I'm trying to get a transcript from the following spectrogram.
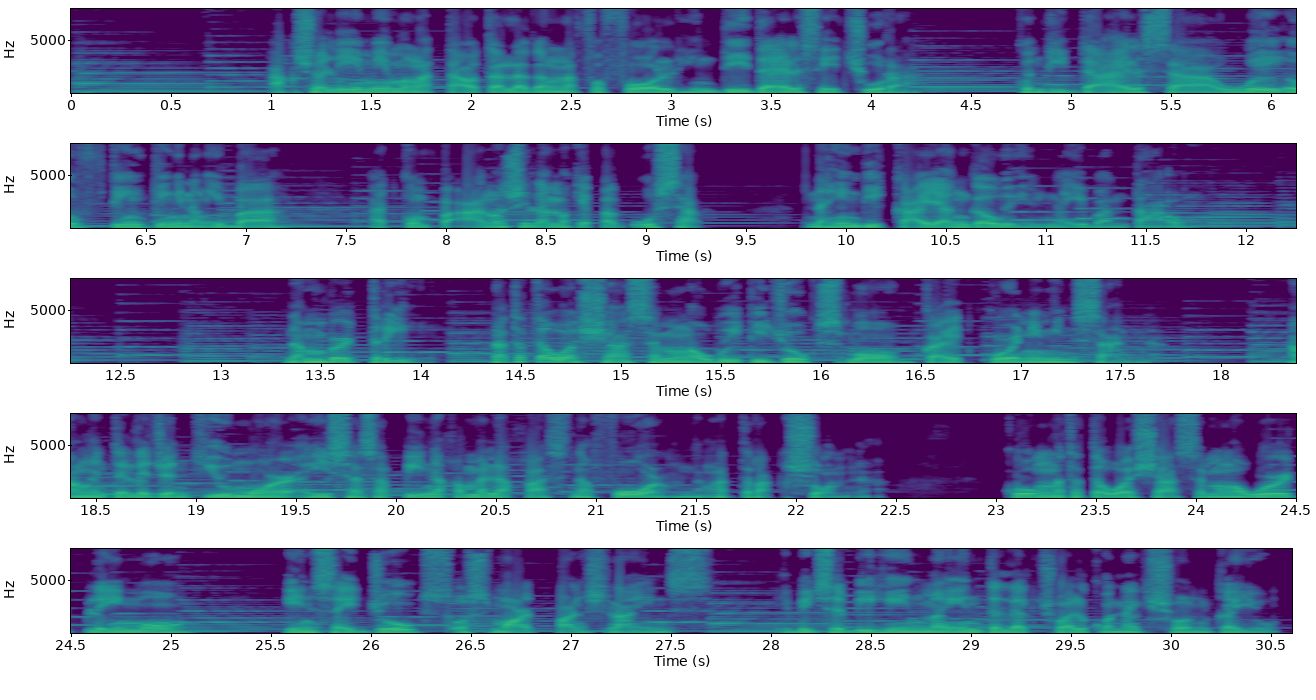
Actually, may mga tao talagang nafo-fall hindi dahil sa itsura, kundi dahil sa way of thinking ng iba at kung paano sila makipag-usap na hindi kayang gawin ng ibang tao. Number 3. Natatawa siya sa mga witty jokes mo kahit corny minsan. Ang intelligent humor ay isa sa pinakamalakas na form ng attraction. Kung natatawa siya sa mga wordplay mo, inside jokes o smart punchlines, ibig sabihin may intellectual connection kayo.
